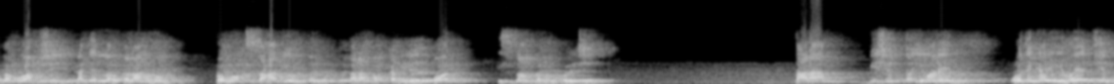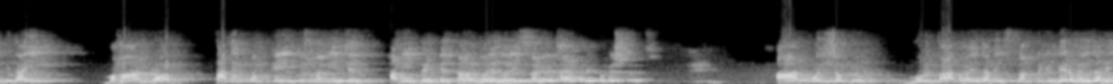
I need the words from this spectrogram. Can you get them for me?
এবং ওয়াহসি রাজি আল্লাহ আনহুম প্রমুখ সাহাবি অন্তর্ভুক্ত। তারা মক্কা বিজয়ের পর ইসলাম গ্রহণ করেছেন তারা বিশুদ্ধ ইমানের অধিকারী হয়েছেন বিদায়ী মহান রব তাদের পক্ষে এই ঘোষণা দিয়েছেন হাবিব দেখবেন তারা দরে দরে ইসলামের ছায়া করে প্রবেশ করেছে। আর ওই সব লোক মুরতাদ হয়ে যাবে, ইসলাম থেকে বের হয়ে যাবে।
